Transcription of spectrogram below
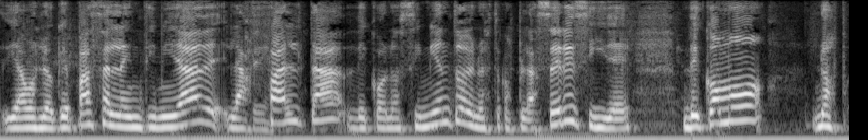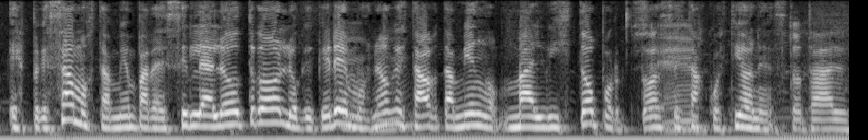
digamos, lo que pasa en la intimidad, la Sí. falta de conocimiento de nuestros placeres y de, de cómo nos expresamos también para decirle al otro lo que queremos, ¿no? Que está también mal visto por todas Sí. estas cuestiones. Total.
